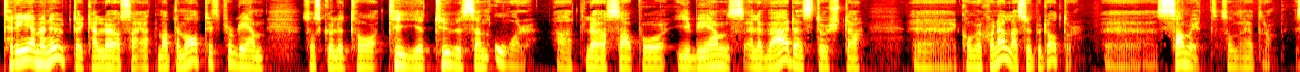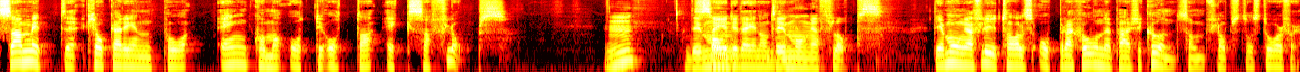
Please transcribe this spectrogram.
tre minuter kan lösa ett matematiskt problem som skulle ta 10 000 år att lösa på IBMs eller världens största eh, konventionella superdator. Eh, Summit som den heter. Då. Summit eh, klockar in på 1,88 exaflops. Mm. Det är, Säger det, dig det är många flops. Det är många flyttalsoperationer per sekund som flops då står för.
